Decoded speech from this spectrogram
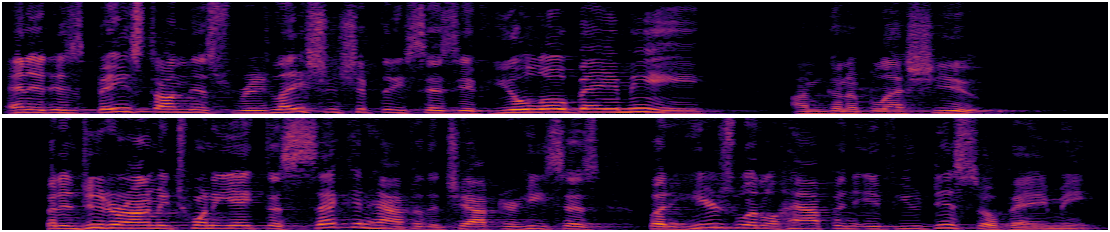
And it is based on this relationship that he says, if you'll obey me, I'm going to bless you. But in Deuteronomy 28, the second half of the chapter, he says, But here's what will happen if you disobey me.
